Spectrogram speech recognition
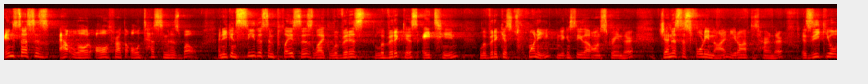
Incest is outlawed all throughout the Old Testament as well. And you can see this in places like Leviticus, Leviticus 18, Leviticus 20, and you can see that on screen there, Genesis 49, you don't have to turn there, Ezekiel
